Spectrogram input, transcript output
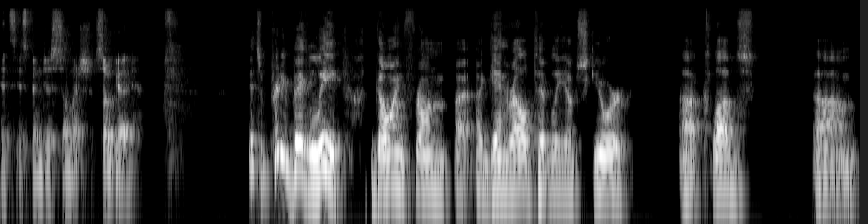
it's it's been just so much so good. It's a pretty big leap going from uh, again relatively obscure uh, clubs um,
